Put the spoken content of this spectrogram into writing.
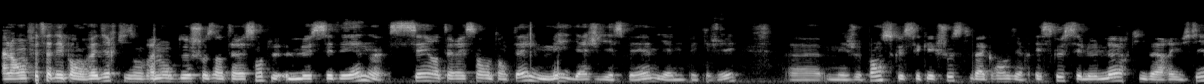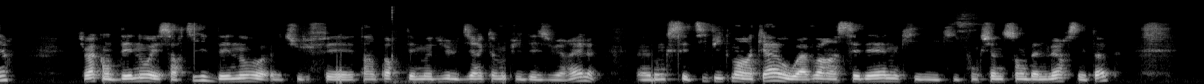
Alors en fait, ça dépend. On va dire qu'ils ont vraiment deux choses intéressantes. Le, CDN, c'est intéressant en tant que tel, mais il y a JSPM, il y a NPKG. Euh, mais je pense que c'est quelque chose qui va grandir. Est-ce que c'est le leur qui va réussir? Tu vois, quand Deno est sorti, Deno, tu fais, t'importes tes modules directement depuis des URL. Euh, donc c'est typiquement un cas où avoir un CDN qui, qui fonctionne sans bundler, c'est top.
